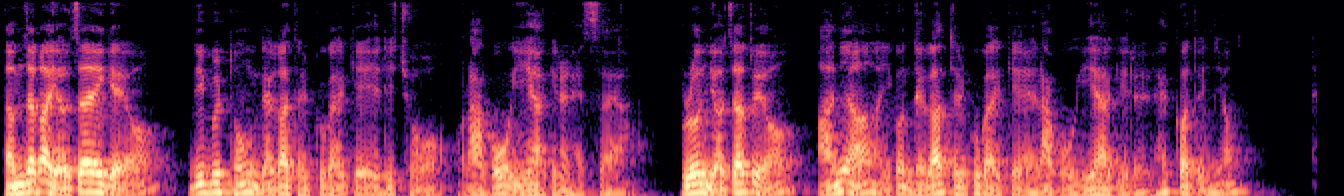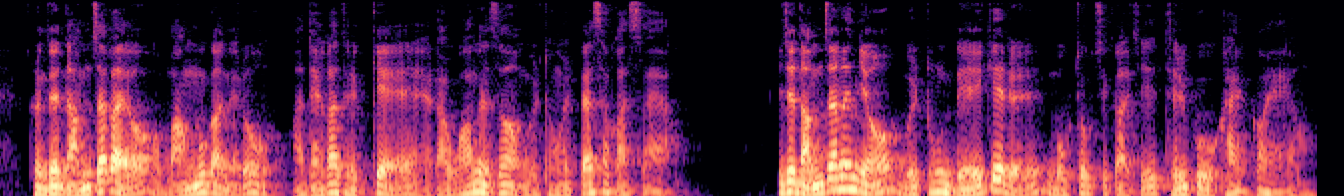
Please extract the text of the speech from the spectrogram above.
남자가 여자에게요 네 물통 내가 들고 갈게 이리 줘. 라고 이야기를 했어요. 물론 여자도요 아니야 이건 내가 들고 갈게. 라고 이야기를 했거든요 그런데 남자가요 막무가내로 아, 내가 들게 라고 하면서 물통을 뺏어갔어요. 이제 남자는요 물통 4개를 목적지까지 들고 갈 거예요.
